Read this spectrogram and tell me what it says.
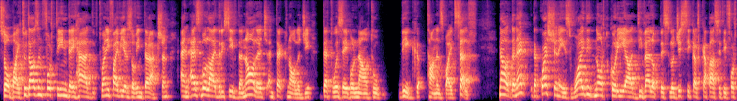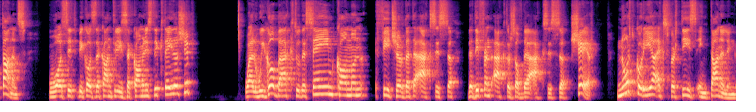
So by 2014, they had 25 years of interaction, and Hezbollah had received the knowledge and technology that was able now to dig tunnels by itself. Now, the, next, the question is why did North Korea develop this logistical capacity for tunnels? Was it because the country is a communist dictatorship? Well, we go back to the same common feature that the Axis, uh, the different actors of the Axis uh, share. North Korea expertise in tunneling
